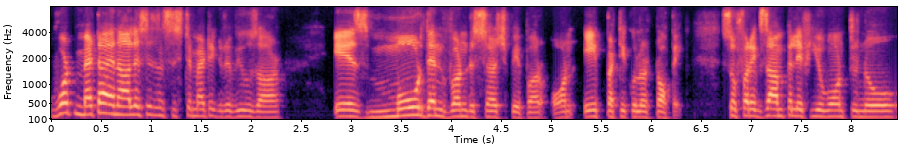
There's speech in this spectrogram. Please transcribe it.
what meta-analysis and systematic reviews are is more than one research paper on a particular topic. So for example, if you want to know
